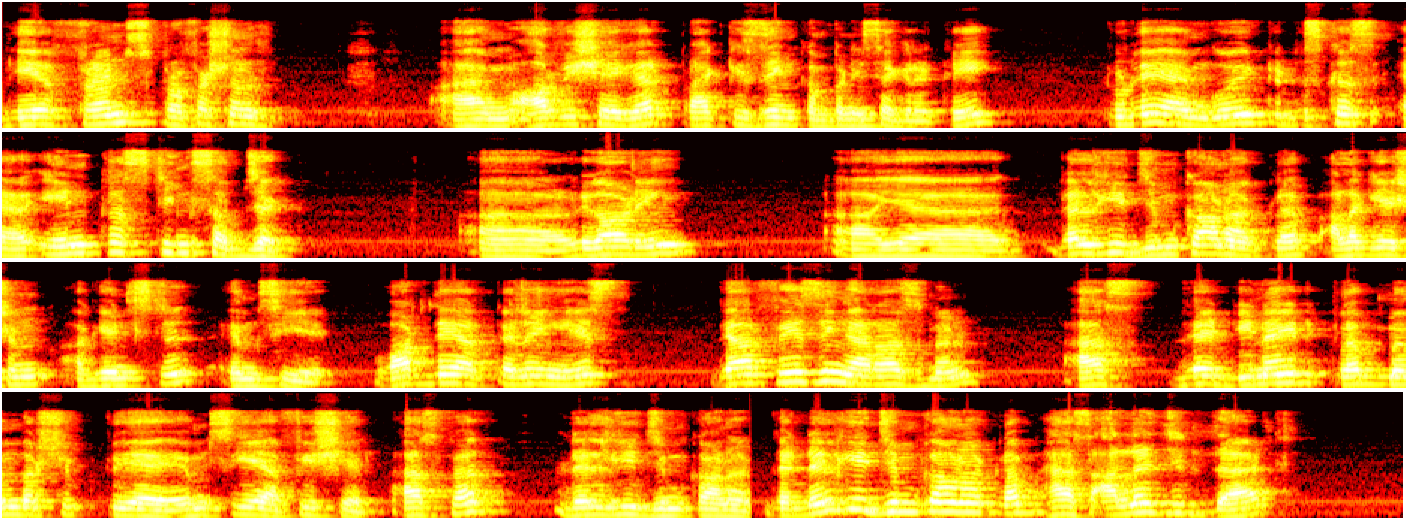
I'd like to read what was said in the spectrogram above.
Dear friends, professional, I am R.V. Shekhar, practicing company secretary. Today I am going to discuss an interesting subject uh, regarding uh, a Delhi Gymkhana Club allegation against MCA. What they are telling is they are facing harassment as they denied club membership to a MCA official as per Delhi Gymkhana. The Delhi Gymkhana Club has alleged that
